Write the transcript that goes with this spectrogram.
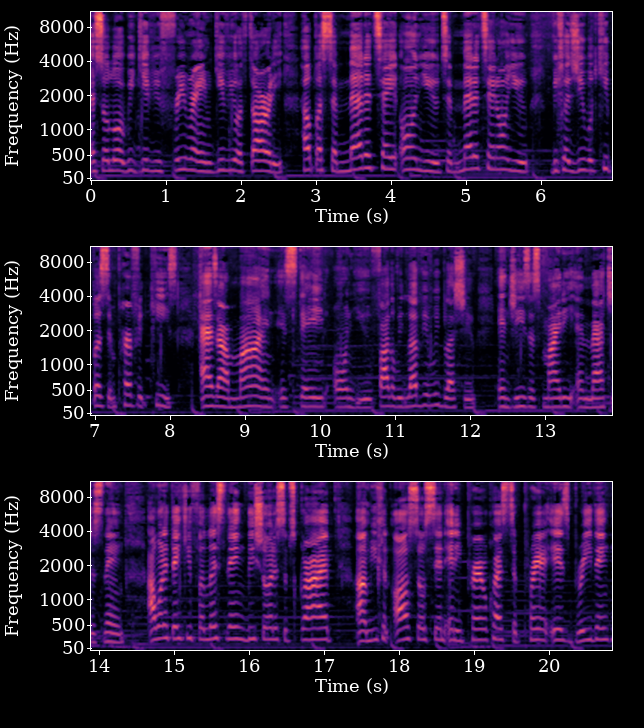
And so, Lord, we give you free reign, give you authority. Help us to meditate on you, to meditate on you, because you will keep us in perfect peace as our mind is stayed on you. Father, we love you we bless you in Jesus' mighty and matchless name. I want to thank you for listening. Be sure to subscribe. Um, you can also send any prayer requests to prayer is breathing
